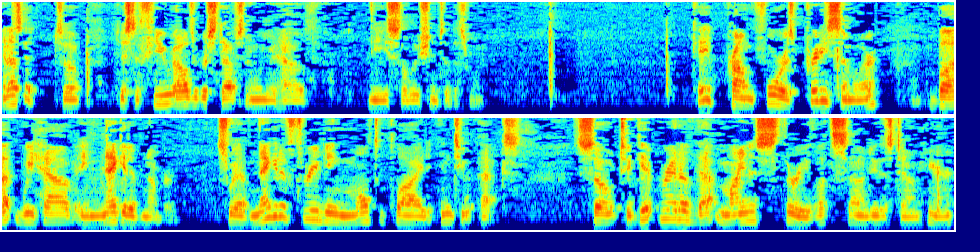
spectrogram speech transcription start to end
And that's it. So just a few algebra steps and we would have the solution to this one. Okay, problem four is pretty similar, but we have a negative number. So we have negative 3 being multiplied into x. So to get rid of that minus 3, let's uh, do this down here.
